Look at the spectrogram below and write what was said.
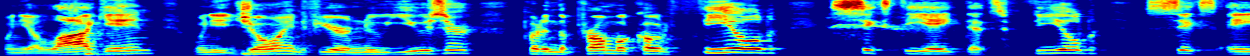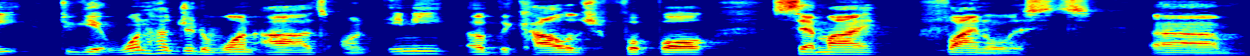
when you log in, when you join, if you're a new user, put in the promo code FIELD68. That's FIELD68 to get 100 to 1 odds on any of the college football semifinalists. Um,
